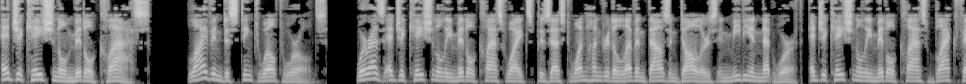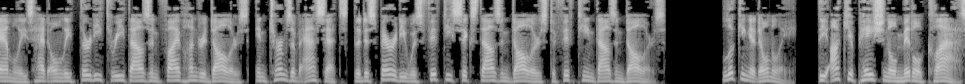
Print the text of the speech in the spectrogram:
educational middle class live in distinct wealth worlds. Whereas educationally middle-class whites possessed $111,000 in median net worth, educationally middle-class black families had only $33,500. In terms of assets, the disparity was $56,000 to $15,000. Looking at only the occupational middle class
